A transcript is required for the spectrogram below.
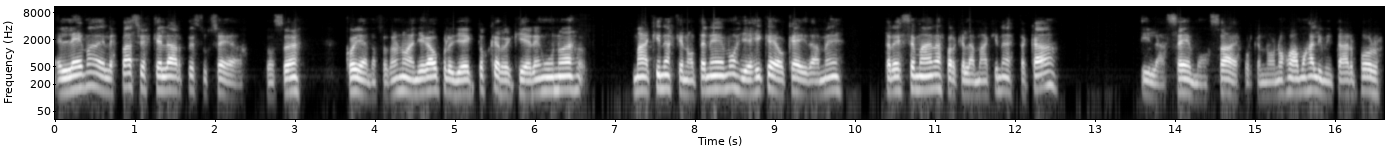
El lema del espacio es que el arte suceda. Entonces, oye, a nosotros nos han llegado proyectos que requieren unas máquinas que no tenemos y es y que, ok, dame tres semanas para que la máquina esté acá y la hacemos, ¿sabes? Porque no nos vamos a limitar por,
